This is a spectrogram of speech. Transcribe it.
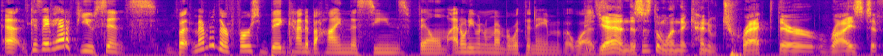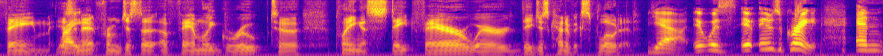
Uh, because they've had a few since, but remember their first big kind of behind the scenes film? I don't even remember what the name of it was. Yeah, and this is the one that kind of tracked their rise to fame, isn't Right. it? From just a, a family group to playing a state fair where they just kind of exploded. Yeah, it was it, it was great. And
